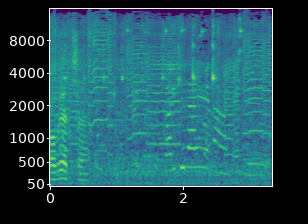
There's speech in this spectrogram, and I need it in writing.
वो भी अच्छा? है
